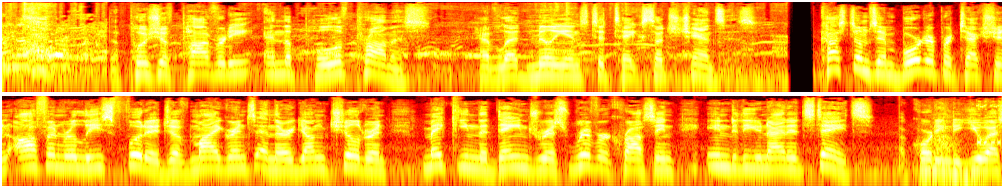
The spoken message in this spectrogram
The push of poverty and the pull of promise have led millions to take such chances. Customs and Border Protection often release footage of migrants and their young children making the dangerous river crossing into the United States. According to U.S.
